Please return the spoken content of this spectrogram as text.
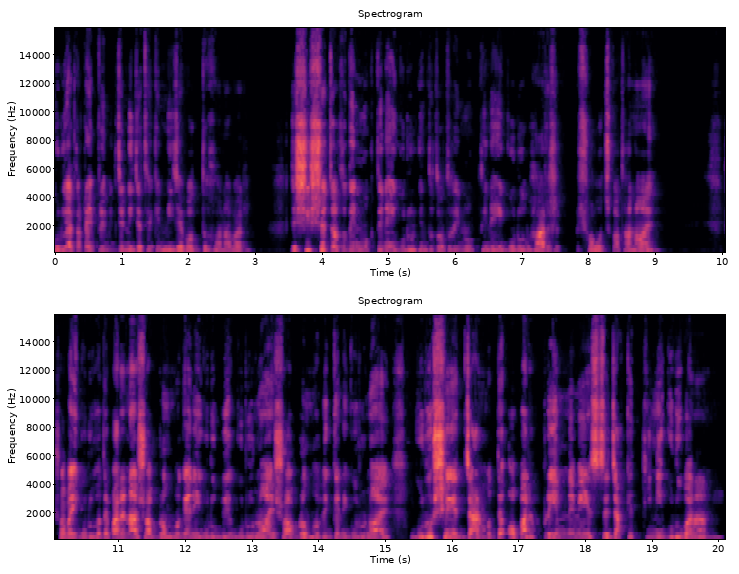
গুরু এতটাই প্রেমিক যে নিজে থেকে নিজে বদ্ধ হন আবার। যে শিষ্যের যতদিন মুক্তি নেই, গুরুর কিন্তু ততদিন মুক্তি নেই। গুরু ভার সহজ কথা নয়। সবাই গুরু হতে পারে না, সব ব্রহ্মজ্ঞানী গুরু গুরু নয়, সব ব্রহ্মবিজ্ঞানী গুরু নয়। গুরু সে যার মধ্যে অপার প্রেম নেমে এসছে, যাকে তিনি গুরু বানান।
